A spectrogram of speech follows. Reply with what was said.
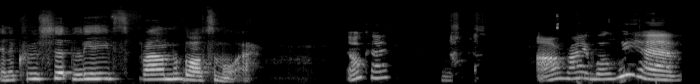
and the cruise ship leaves from Baltimore. Okay. All right. Well, we have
